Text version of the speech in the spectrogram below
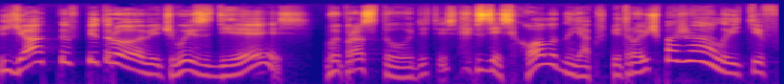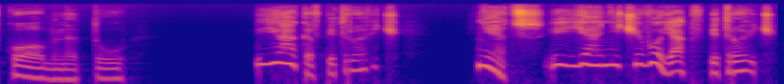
«Яков Петрович, вы здесь? Вы простудитесь? Здесь холодно, Яков Петрович, пожалуйте в комнату!» «Яков Петрович!» «Нет, я ничего, Яков Петрович!»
